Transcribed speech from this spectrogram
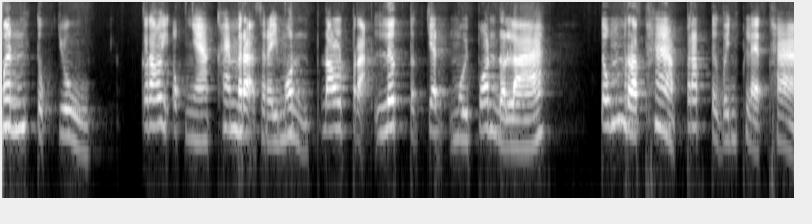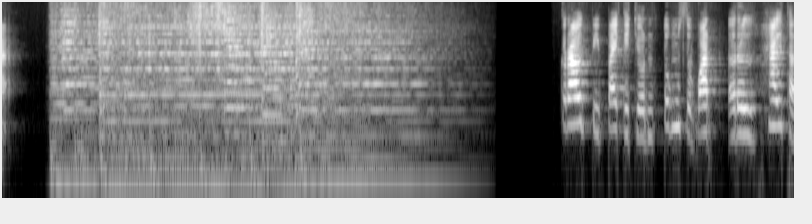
មិនទុកយូរក្រោយអុកញ៉ាខេមរៈសេរីមុនផ្ដល់ប្រាក់លើកទឹកចិត្ត1000ដុល្លារទុំរដ្ឋាប្រាប់ទៅវិញផ្លែតថាក្រោយពីបេក្ខជនទុំសវັດឬហៅថា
